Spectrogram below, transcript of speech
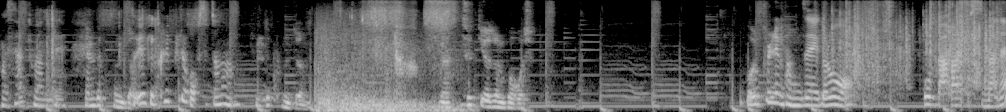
아, 생각해봤는데. 핸드폰 점. 또 이렇게 클 필요가 없었잖아. 핸드폰 점. 나 스튜디오 좀 보고 싶어. 올 풀림 방지액으로 옷 나가줬으면은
